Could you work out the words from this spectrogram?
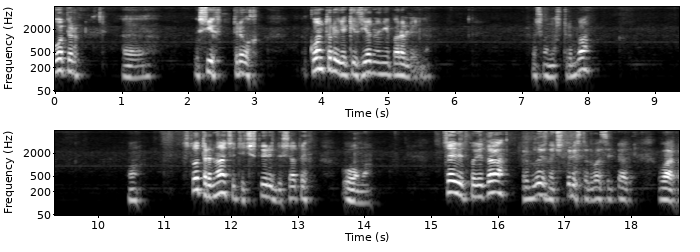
опір е, усіх трьох контурів, які з'єднані паралельно. Ось воно стриба. О, 113,4 Ома. Це відповідає приблизно 425 Вт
